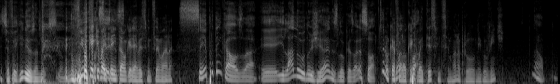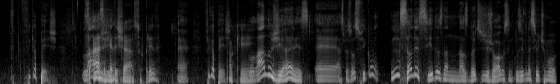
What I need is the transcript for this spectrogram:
Isso é fake news, amigos. e o que, é que vai ter isso. então, Guilherme, esse fim de semana? Sempre tem caos lá. E, e lá no, no Giannis, Lucas, olha só. Você não quer não falar o que, é que vai ter esse fim de semana pro amigo ouvinte? Não, fica peixe. Lá ah, você Gian... quer deixar surpresa? É, fica peixe. Okay. Lá no Giannis, é, as pessoas ficam ensandecidas na, nas noites de jogos, inclusive nesse último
